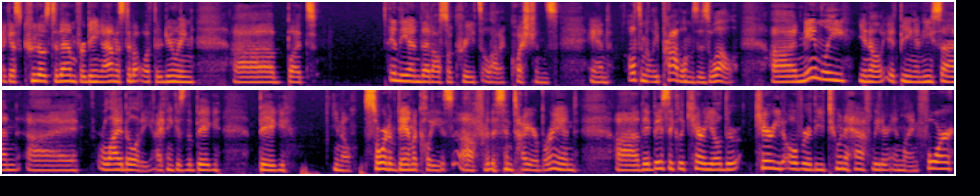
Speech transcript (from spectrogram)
I guess kudos to them for being honest about what they're doing. Uh, but in the end, that also creates a lot of questions and ultimately problems as well. Uh, namely, you know, it being a Nissan, uh, reliability, I think, is the big, big you know sword of Damocles uh, for this entire brand. Uh, they basically carry over, carried over the two and a half liter inline four.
